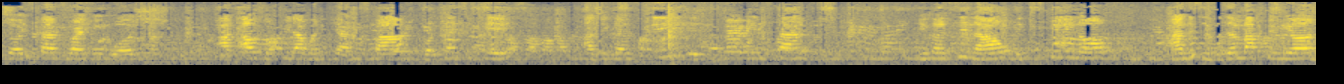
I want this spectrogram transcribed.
So it starts writing wash at House of Feeder Body Care and Spa for 30k. As you can see, it's very instant. You can see now it's peeling off and this is December period.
